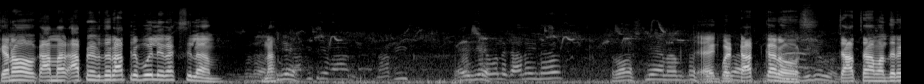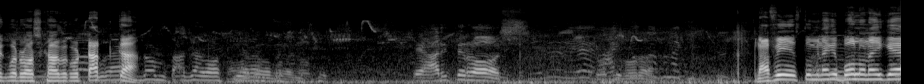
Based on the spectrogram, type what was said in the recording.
কেন আমার আপনার তো রাত্রে বইলে রাখছিলাম। না। রস নিয়ে নামটা একবার টাটকা রস। চাচা আমাদের একবার রস খাওয়াবে একবার টাটকা। রস নিয়ে এই হাড়িতে রস নাফিস তুমি নাকি বলো নাই কে?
